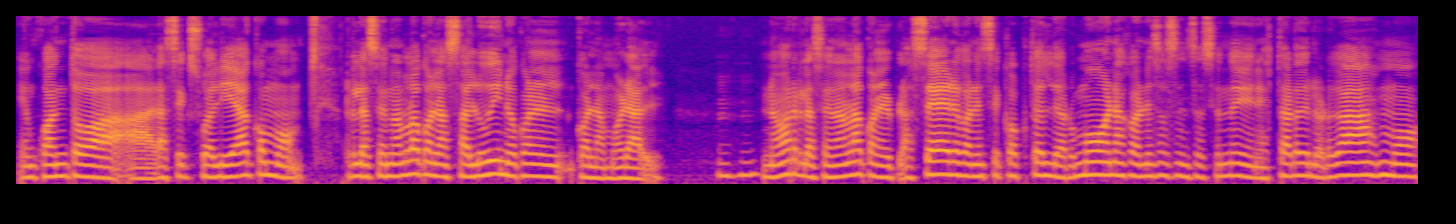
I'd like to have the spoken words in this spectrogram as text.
en cuanto a, la sexualidad, como relacionarla con la salud y no con, con la moral. ¿No? Relacionarla con el placer, con ese cóctel de hormonas, con esa sensación de bienestar del orgasmo,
